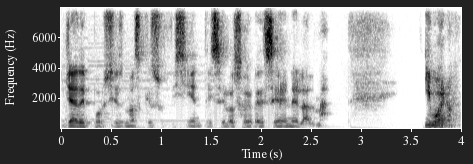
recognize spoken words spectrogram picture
ya de por sí es más que suficiente y se los agradeceré en el alma. Y bueno,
